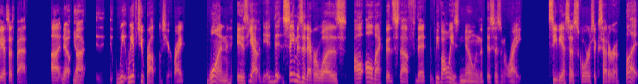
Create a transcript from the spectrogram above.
Yes, that's bad. Uh, no, Yeah. uh, we we have two problems here, right? One is yeah, it, same as it ever was. All all that good stuff that we've always known that this isn't right. CVSS scores, etc. But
